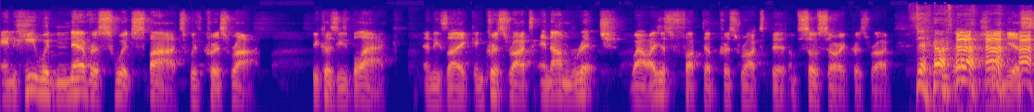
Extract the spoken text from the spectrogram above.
and he would never switch spots with Chris Rock because he's black. And he's like, and Chris Rock's, and I'm rich. Wow, I just fucked up Chris Rock's bit. I'm so sorry, Chris Rock. Genius.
